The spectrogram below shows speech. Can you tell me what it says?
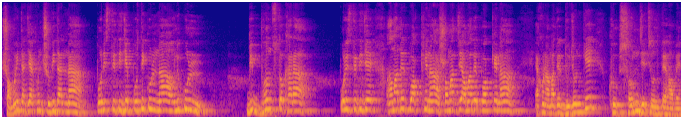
সময়টা যে এখন সুবিধার না, পরিস্থিতি যে প্রতিকূল না, অনুকূল, বিধ্বস্ত খারাপ, পরিস্থিতি যে আমাদের পক্ষে না, সমাজ যে আমাদের পক্ষে না, এখন আমাদের দুজনকে খুব সমঝে চলতে হবে,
